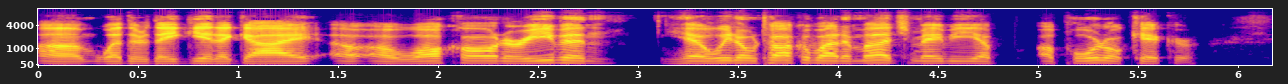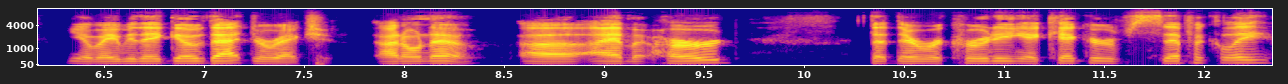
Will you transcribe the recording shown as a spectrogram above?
Um, whether they get a guy a, a walk on or even you know we don't talk about it much. Maybe a, a portal kicker. You know, maybe they go that direction. I don't know. Uh, I haven't heard that they're recruiting a kicker specifically,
